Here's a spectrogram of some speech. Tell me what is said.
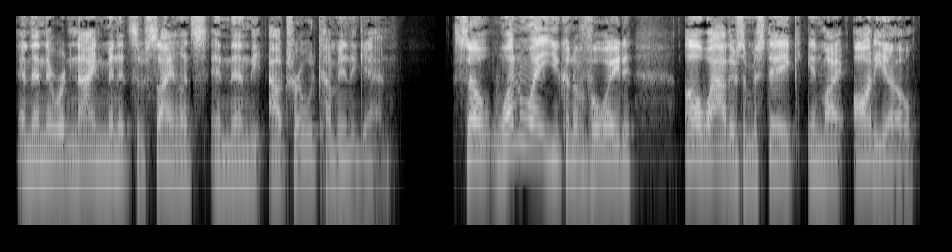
And then there were nine minutes of silence. And then the outro would come in again. So one way you can avoid, oh, wow, there's a mistake in my audio.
